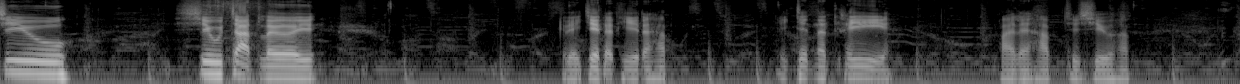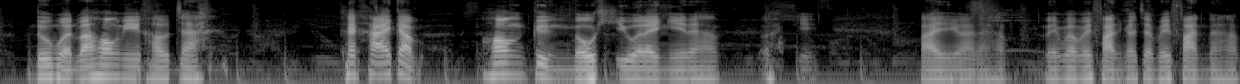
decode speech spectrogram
ชิวชิวจัดเลยเหลือเจ็ดนาทีนะครับ อีกเจ็ดนาที ไปเลยครับ ชิวๆครับ ดูเหมือนว่าห้องนี้เขาจะ คล้ายๆกับห้องกึ่ง no kill อะไรอย่างงี้นะครับ โอเค ไปดีกว่านะครับ ในเมื่อไม่ฟันก็จะไม่ฟันนะครับ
